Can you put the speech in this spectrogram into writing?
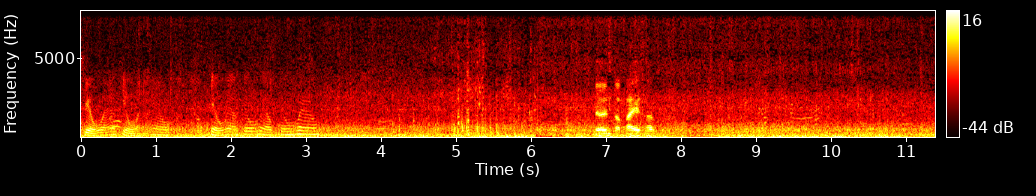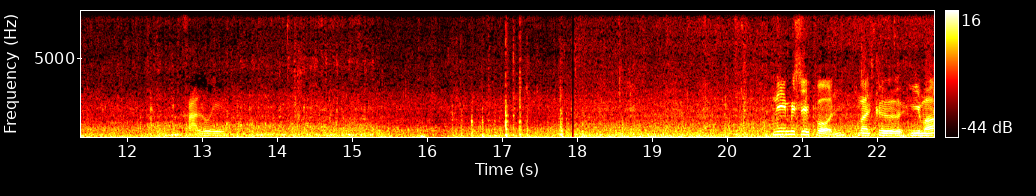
เขียวแววเขียวแววเขียวแววเขียวแววเขียวแววเดินต่อไปครับขาลุย นี่ไม่ใช่ฝน มันคือหิมะ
